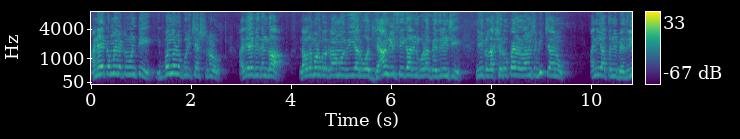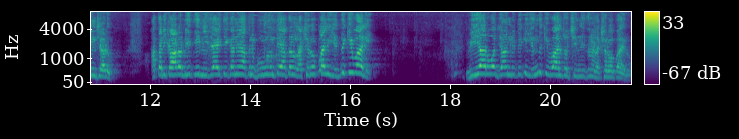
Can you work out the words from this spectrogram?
అనేకమైనటువంటి ఇబ్బందులకు గురి చేస్తున్నాడు. అదేవిధంగా నల్లమడుగుల గ్రామం విఆర్ఓ ధ్యాన్ లిఫీ గారిని కూడా బెదిరించి నీకు లక్ష రూపాయల లంచం ఇచ్చాను అని అతన్ని బెదిరించాడు. అతని కాడ నీతి నిజాయితీగానే అతని భూములు ఉంటే అతను లక్ష రూపాయలు ఎందుకు ఇవ్వాలి? విఆర్ఓ జాన్ లిపికి ఎందుకు ఇవ్వాల్సి వచ్చింది ఇతను లక్ష రూపాయలు?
